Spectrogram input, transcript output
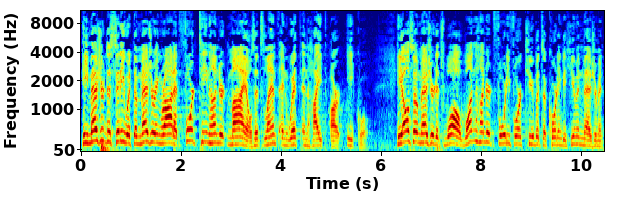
He measured the city with the measuring rod at 1,400 miles. Its length and width and height are equal. He also measured its wall 144 cubits according to human measurement,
